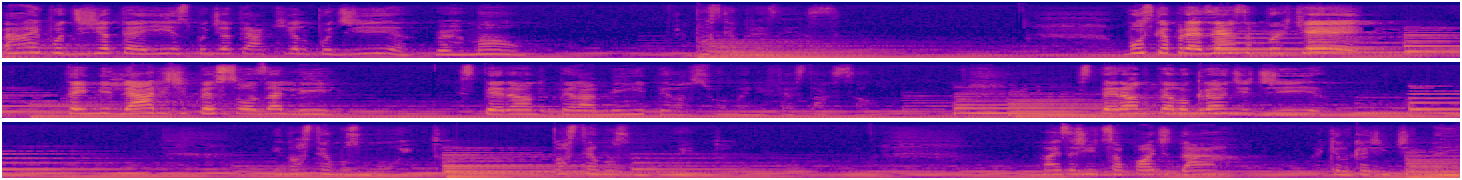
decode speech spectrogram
Ai, podia ter isso, podia ter aquilo, podia. Meu irmão, busque a presença. Busque a presença porque tem milhares de pessoas ali esperando pela minha e pela sua manifestação. Esperando pelo grande dia. E nós temos muito temos muito. Mas a gente só pode dar aquilo que a gente tem.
